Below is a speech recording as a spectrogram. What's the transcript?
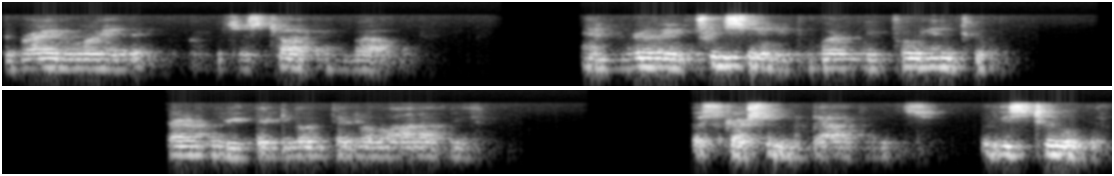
The right of way that we were just talking about. And really appreciated the work we put into it. Apparently, they looked at a lot of the discussion documents, at least two of them.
